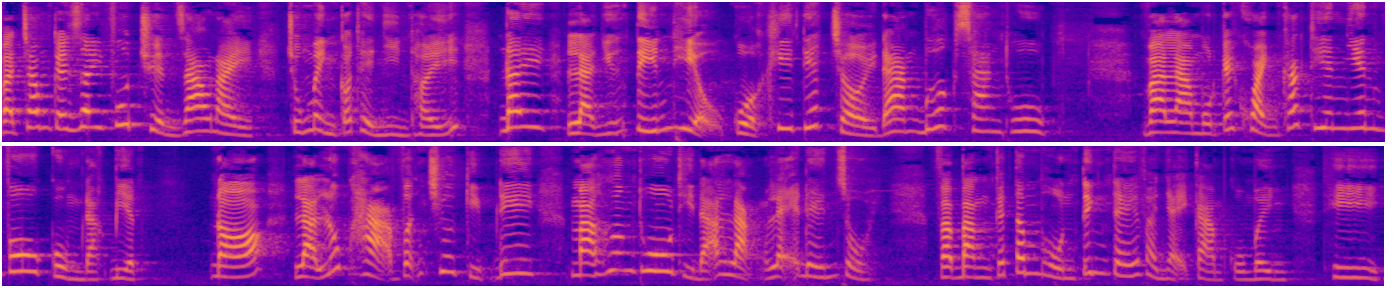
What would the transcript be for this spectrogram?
Và trong cái giây phút chuyển giao này, chúng mình có thể nhìn thấy đây là những tín hiệu của khi tiết trời đang bước sang thu. Và là một cái khoảnh khắc thiên nhiên vô cùng đặc biệt. Đó là lúc Hạ vẫn chưa kịp đi, mà Hương Thu thì đã lặng lẽ đến rồi. Và bằng cái tâm hồn tinh tế và nhạy cảm của mình, thì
